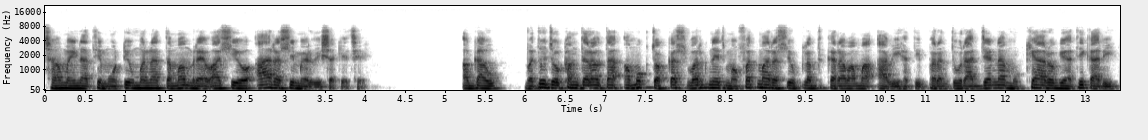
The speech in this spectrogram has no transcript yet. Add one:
છ મહિનાથી મોટી ઉંમરના તમામ રહેવાસીઓ આ રસી મેળવી શકે છે. અગાઉ વધુ જોખમ ધરાવતા અમુક ચોક્કસ વર્ગને જ મફતમાં રસી ઉપલબ્ધ કરાવવામાં આવી હતી. પરંતુ રાજ્યના મુખ્ય આરોગ્ય અધિકારી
